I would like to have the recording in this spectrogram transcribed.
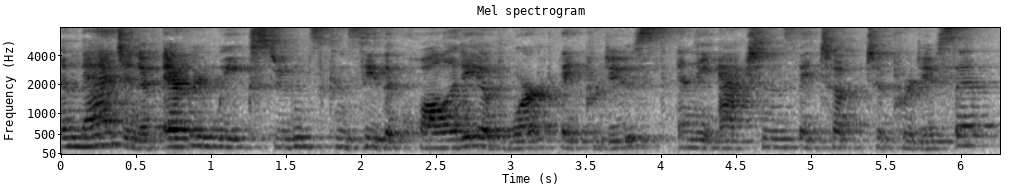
Imagine if every week students can see the quality of work they produced and the actions they took to produce it.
